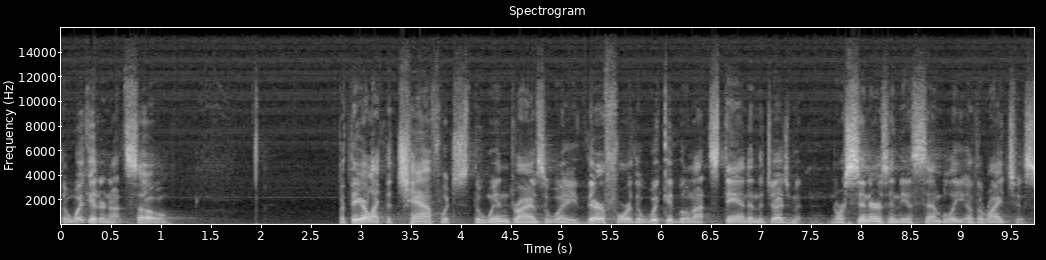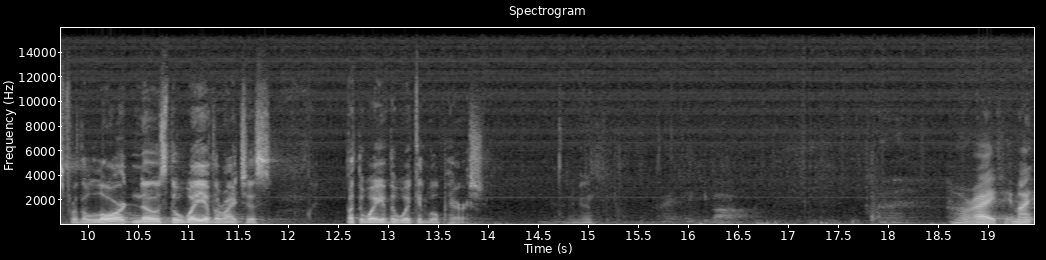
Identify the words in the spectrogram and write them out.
The wicked are not so, but they are like the chaff which the wind drives away. Therefore, the wicked will not stand in the judgment, nor sinners in the assembly of the righteous. For the Lord knows the way of the righteous, but the way of the wicked will perish. All right. Am I?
